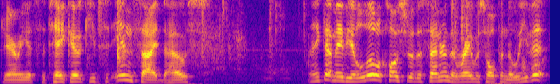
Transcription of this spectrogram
Jeremy gets the takeout, keeps it inside the house. I think that may be a little closer to the center than Ray was hoping to leave it.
